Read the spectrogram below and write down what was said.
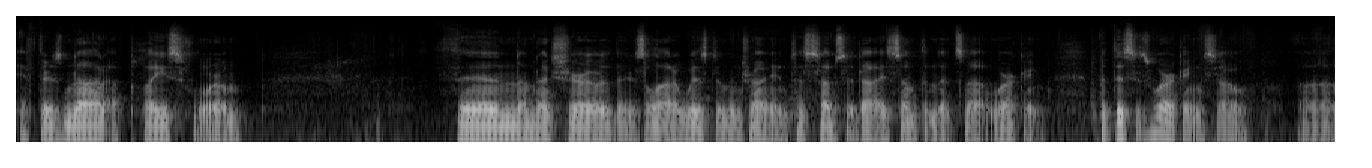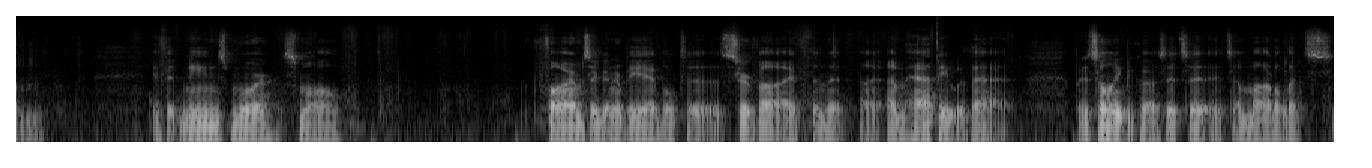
if there's not a place for them, then I'm not sure there's a lot of wisdom in trying to subsidize something that's not working. But this is working, so um, if it means more small farms are going to be able to survive, then that, I'm happy with that. But it's only because it's a it's a model that's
